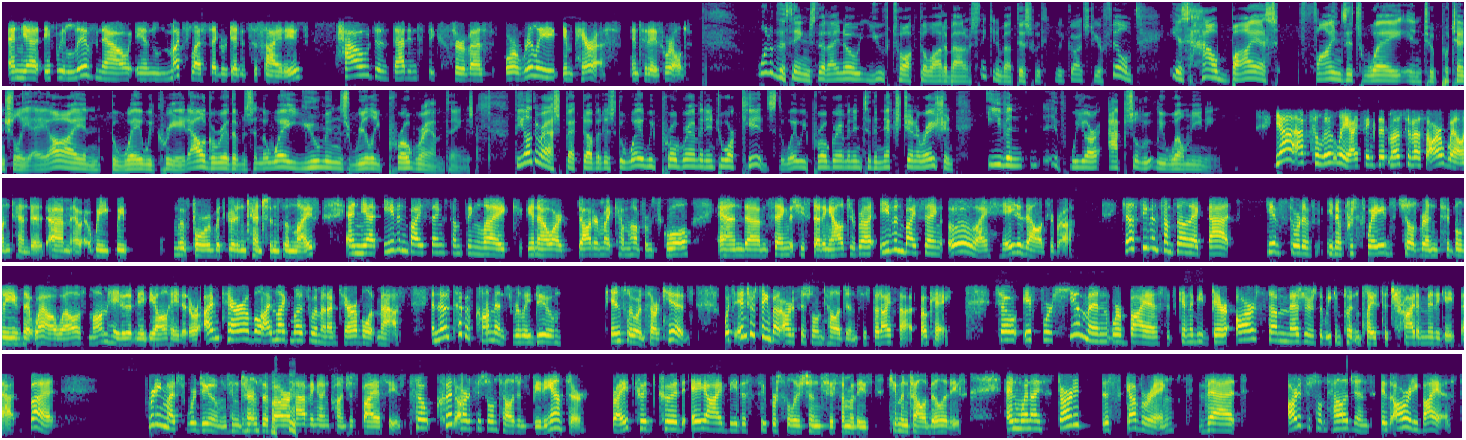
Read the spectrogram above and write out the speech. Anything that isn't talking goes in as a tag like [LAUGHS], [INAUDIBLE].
and yet if we live now in much less segregated societies, how does that instinct serve us or really impair us in today's world? One of the things that I know you've talked a lot about, I was thinking about this with regards to your film, is how bias finds its way into potentially AI and the way we create algorithms and the way humans really program things. The other aspect of it is the way we program it into our kids, the way we program it into the next generation, even if we are absolutely well meaning. Yeah, absolutely. I think that most of us are well intended. Um, we, we move forward with good intentions in life. And yet, even by saying something like, you know, our daughter might come home from school and um, saying that she's studying algebra, even by saying, oh, I hated algebra, just even something like that gives sort of, you know, persuades children to believe that, wow, well, if mom hated it, maybe I'll hate it. Or I'm terrible. I'm like most women. I'm terrible at math. And those type of comments really do influence our kids. What's interesting about artificial intelligence is that I thought, okay, so if we're human, we're biased. It's going to be, there are some measures that we can put in place to try to mitigate that. But pretty much we're doomed in terms of our [LAUGHS] having unconscious biases. So could artificial intelligence be the answer? Right? Could could AI be the super solution to some of these human fallibilities? And when I started discovering that artificial intelligence is already biased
